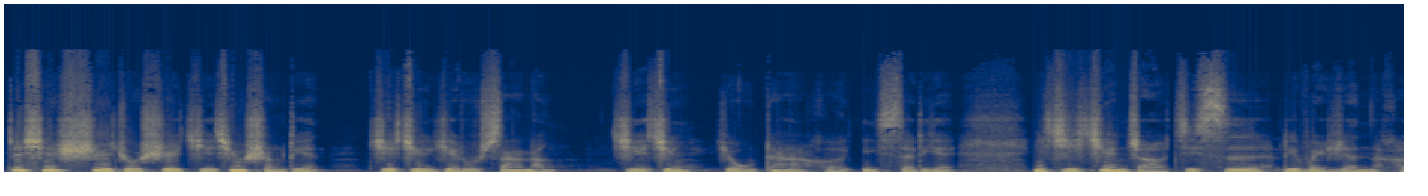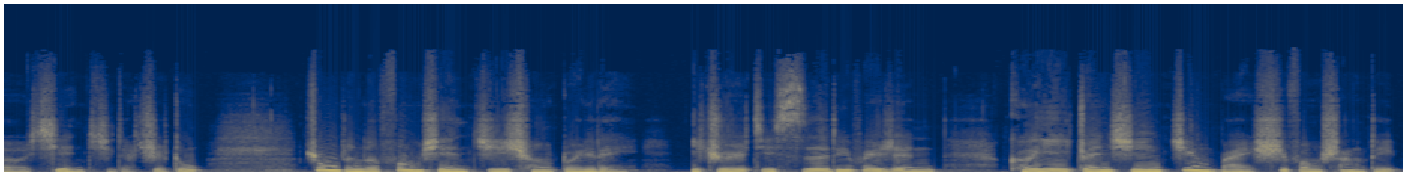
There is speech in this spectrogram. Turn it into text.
这些事就是洁净圣殿、洁净耶路撒冷、洁净犹大和以色列，以及建造祭司、立位人和献祭的制度。众人的奉献积成堆垒。以致祭司利未人可以专心敬拜侍奉上帝。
